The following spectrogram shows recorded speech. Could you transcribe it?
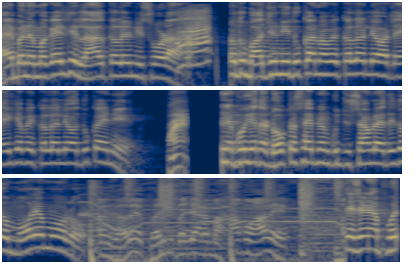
ભાઈ મગાવી મગાઈ હતી લાલ કલરની સોડા. તું બાજુની દુકાન હવે કલર લેવા એટલે આવી ગયા ભાઈ કલર લેવા દુકાને. ને પોઈયા ડોક્ટર સાહેબ ને ગુજુ સાંભળાવી દીધો મોરે મોરો. હવે ભરી બજારમાં સામો આવે. તે જણા ફોર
